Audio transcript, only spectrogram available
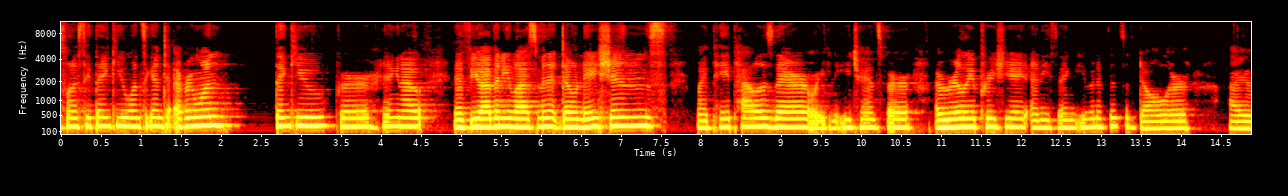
just want to say thank you once again to everyone. Thank you for hanging out. And if you have any last minute donations, my PayPal is there, or you can e transfer. I really appreciate anything, even if it's a dollar. I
